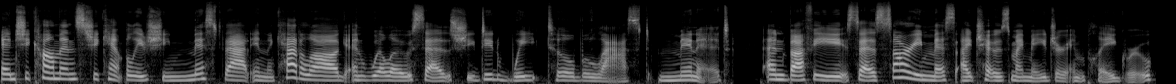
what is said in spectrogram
And she comments she can't believe she missed that in the catalog. And Willow says she did wait till the last minute. And Buffy says, Sorry, miss, I chose my major in playgroup.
